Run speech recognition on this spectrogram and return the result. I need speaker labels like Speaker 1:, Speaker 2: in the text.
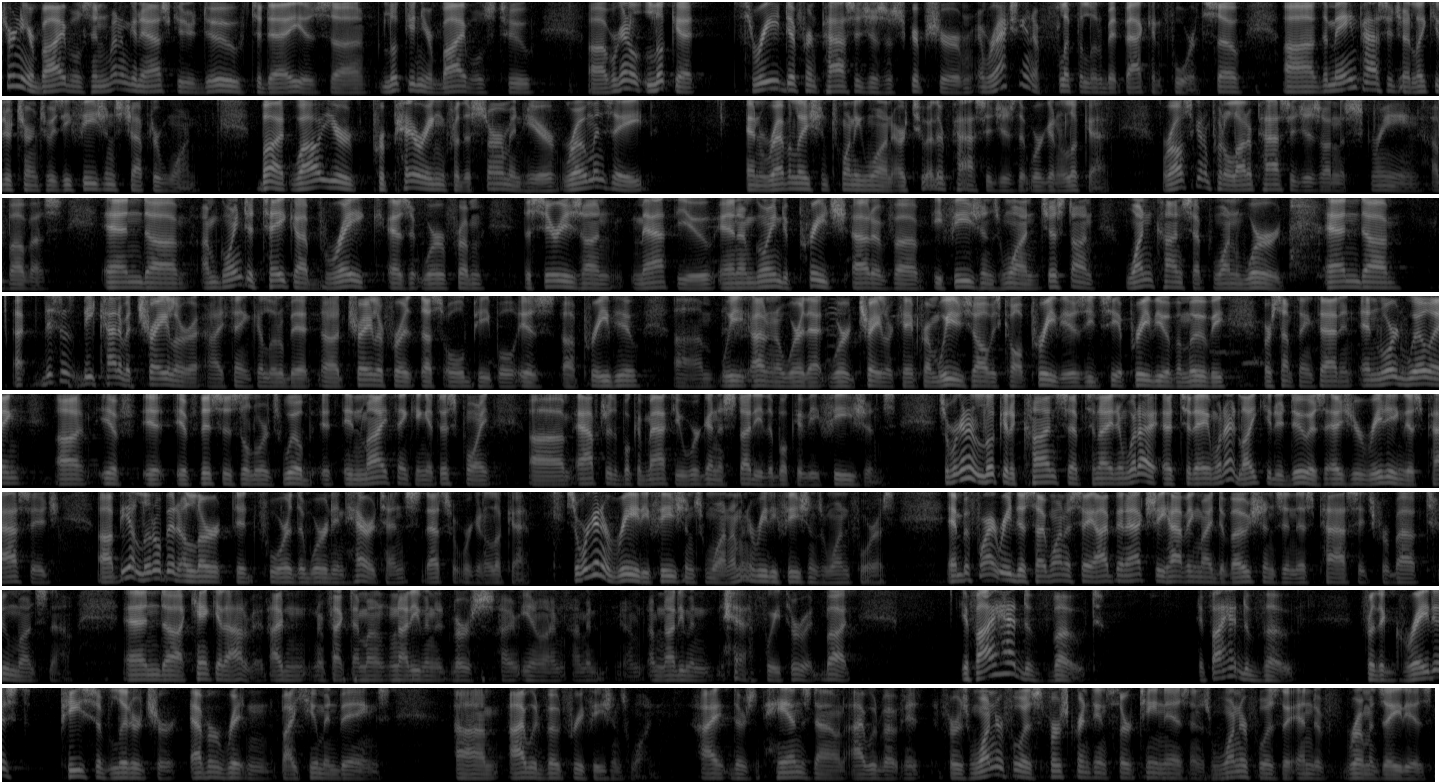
Speaker 1: Turn to your Bibles, and what I'm going to ask you to do today is uh, look in your Bibles to, uh, we're going to look at three different passages of Scripture, and we're actually going to flip a little bit back and forth. So, uh, the main passage I'd like you to turn to is Ephesians chapter 1. But while you're preparing for the sermon here, Romans 8 and Revelation 21 are two other passages that we're going to look at. We're also going to put a lot of passages on the screen above us. And uh, I'm going to take a break, as it were, from the series on Matthew, and I'm going to preach out of uh, Ephesians 1, just on one concept, one word. And uh, uh, this will be kind of a trailer, I think, a little bit. Uh, trailer for us old people is a preview. Um, we, I don't know where that word trailer came from. We used to always call it previews. You'd see a preview of a movie or something like that. And, and Lord willing, uh, if, it, if this is the Lord's will. It, in my thinking at this point, um, after the book of Matthew, we're going to study the book of Ephesians. So we're going to look at a concept tonight, and what I uh, today, and what I'd like you to do is, as you're reading this passage, uh, be a little bit alerted for the word inheritance. That's what we're going to look at. So we're going to read Ephesians 1. I'm going to read Ephesians 1 for us. And before I read this, I want to say I've been actually having my devotions in this passage for about two months now and uh, can't get out of it. I'm, in fact, I'm not even at verse, I, you know, I'm, I'm, in, I'm, I'm not even halfway through it. But if I had to vote, if I had to vote for the greatest piece of literature ever written by human beings, um, I would vote for Ephesians 1. I, there's hands down, I would vote. It, for as wonderful as 1 Corinthians 13 is, and as wonderful as the end of Romans 8 is,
